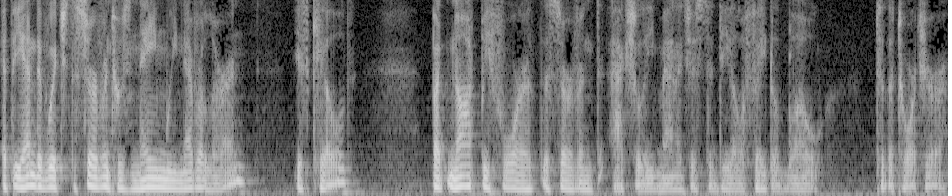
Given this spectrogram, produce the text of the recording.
at the end of which the servant whose name we never learn is killed, but not before the servant actually manages to deal a fatal blow to the torturer.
